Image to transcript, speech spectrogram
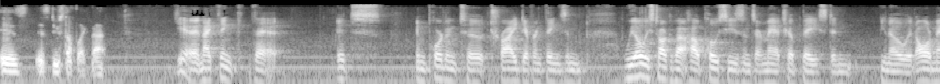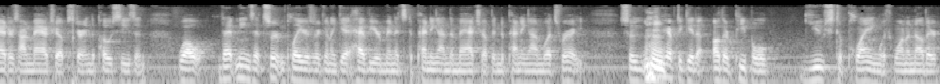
is is do stuff like that. Yeah, and I think that it's important to try different things. And we always talk about how postseasons are matchup based, and you know it all matters on matchups during the postseason. Well, that means that certain players are going to get heavier minutes depending on the matchup and depending on what's right. So mm-hmm. you have to get other people used to playing with one another.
